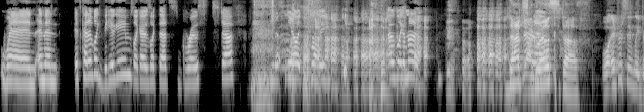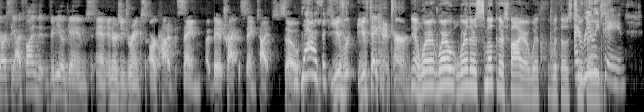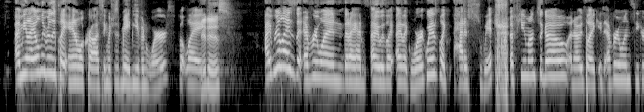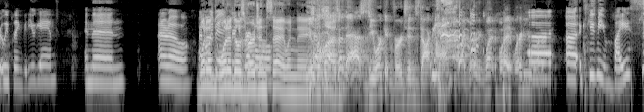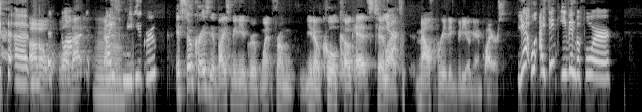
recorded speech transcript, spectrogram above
when, and then it's kind of like video games. Like I was like, that's gross stuff. You know, you know like throwing. I was like, I'm not a, That's Yeah, gross stuff. Well, interestingly, Darcie, I find that video games and energy drinks are kind of the same. uh, They attract the same types. So yes, you've you've taken a turn. Yeah, where where where there's smoke, there's fire. With with those two, I really things. changed. I mean, I only really play Animal Crossing, which is maybe even worse. But like, It is. I realized that everyone that I had, I was like, I like work with, like had a Switch a few months ago, and I was like, is everyone secretly playing video games? And then I don't know. I've What did what did those virgins Bull. say when they Yeah, I was about to ask, do you work at virgins.com? like, where, what, what, where do you work? Uh, uh, excuse me, Vice. Uh, Oh, the well, that, Vice Mm. Media Group. it's so crazy that Vice Media Group went from, you know, cool coke heads to Yeah. like mouth breathing video game players. Yeah, well, I think even before,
